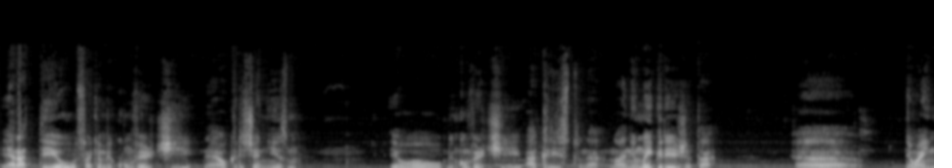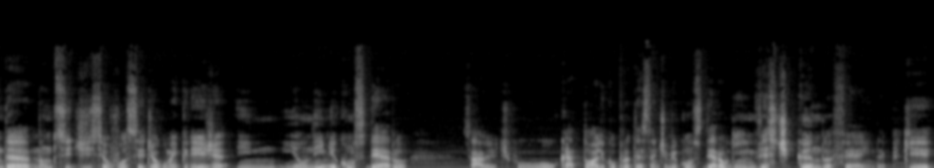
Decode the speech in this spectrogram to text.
Era ateu, só que eu me converti né, ao cristianismo. Eu me converti a Cristo, né? Não é nenhuma igreja, tá? Uh, eu ainda não decidi se eu vou ser de alguma igreja e, e eu nem me considero sabe? Tipo, ou católico ou protestante, eu me considero alguém investigando a fé ainda, porque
